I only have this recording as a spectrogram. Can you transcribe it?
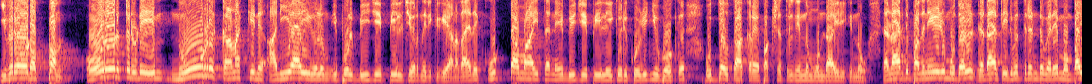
ഇവരോടൊപ്പം ഓരോരുത്തരുടെയും നൂറ് കണക്കിന് അനുയായികളും ഇപ്പോൾ ബി ജെ പിയിൽ ചേർന്നിരിക്കുകയാണ്. അതായത് കൂട്ടമായി തന്നെ ബി ജെ പിയിലേക്ക് ഒരു കൊഴിഞ്ഞുപോക്ക് ഉദ്ധവ് താക്കറെ പക്ഷത്തിൽ നിന്നും ഉണ്ടായിരിക്കുന്നു. രണ്ടായിരത്തി പതിനേഴ് മുതൽ രണ്ടായിരത്തി ഇരുപത്തിരണ്ട് വരെ മുംബൈ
